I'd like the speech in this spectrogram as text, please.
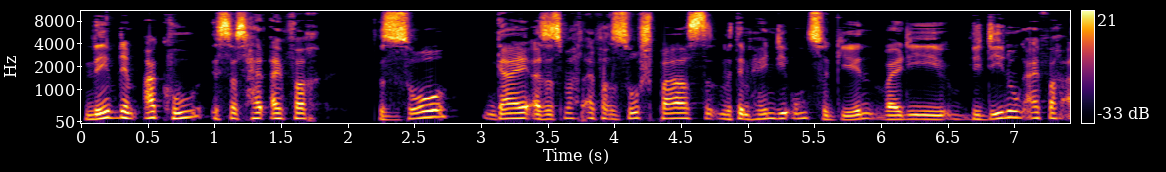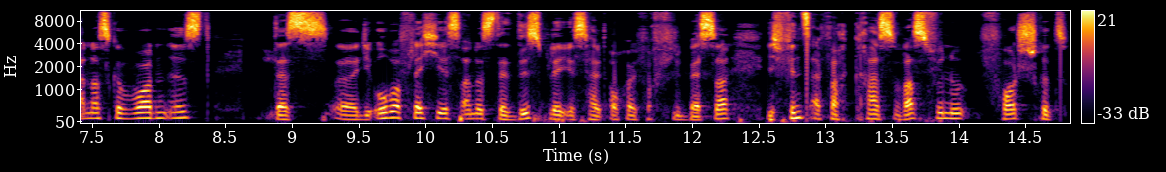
neben dem Akku ist das halt einfach so geil. Also es macht einfach so Spaß, mit dem Handy umzugehen, weil die Bedienung einfach anders geworden ist. Das, äh, die Oberfläche ist anders, der Display ist halt auch einfach viel besser. Ich find's einfach krass, was für ein Fortschritt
